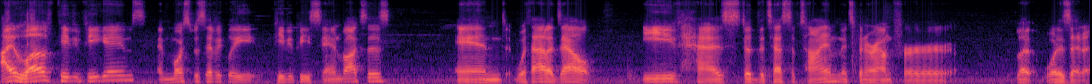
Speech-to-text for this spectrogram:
I love PvP games and more specifically PvP sandboxes, and without a doubt, Eve has stood the test of time. It's been around for what is it? uh,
